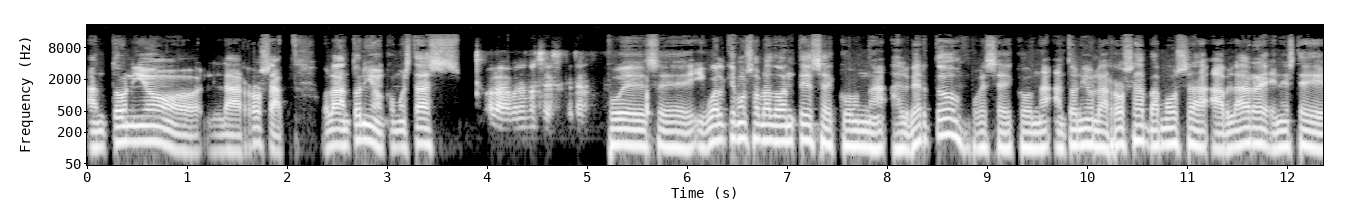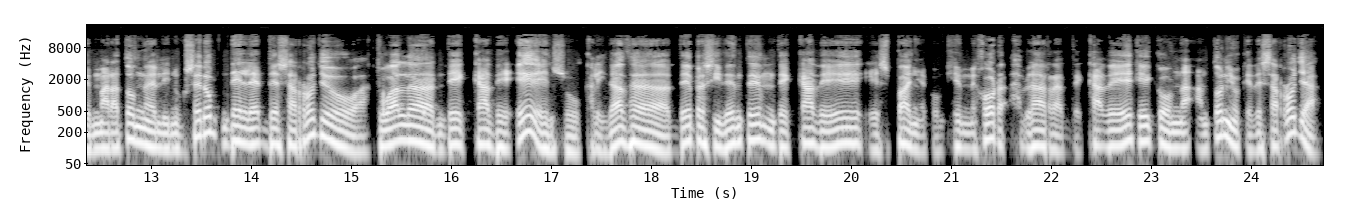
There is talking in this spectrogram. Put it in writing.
Antonio La Rosa. Hola Antonio, ¿cómo estás? Hola, buenas noches, ¿qué tal? Pues eh, igual que hemos hablado antes eh, con Alberto, pues eh, con Antonio La Rosa vamos a hablar en este maratón Linuxero del desarrollo actual de KDE en su calidad de presidente de KDE España. ¿Con quién mejor hablar de KDE que con Antonio, que desarrolla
